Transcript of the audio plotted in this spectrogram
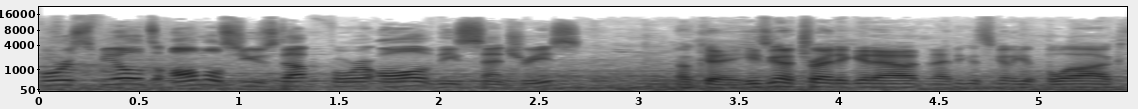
force field's almost used up for all of these sentries. Okay, he's going to try to get out, and I think it's going to get blocked.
